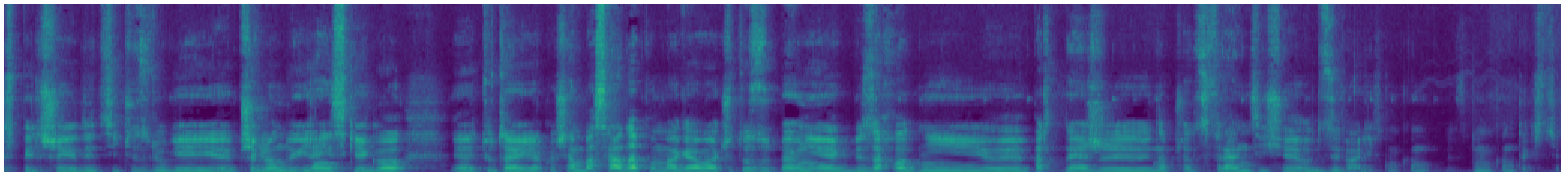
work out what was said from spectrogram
z pierwszej edycji, czy z drugiej E, przeglądu irańskiego e, tutaj jakoś ambasada pomagała, czy to zupełnie jakby zachodni e, partnerzy, na przykład z Francji się odzywali w tym, w tym kontekście?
